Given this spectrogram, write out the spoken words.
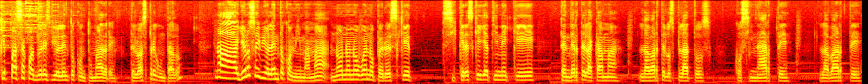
¿Qué pasa cuando eres violento con tu madre? ¿Te lo has preguntado? No, yo no soy violento con mi mamá. No, no, no, bueno, pero es que si crees que ella tiene que tenderte la cama, lavarte los platos, cocinarte, lavarte,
